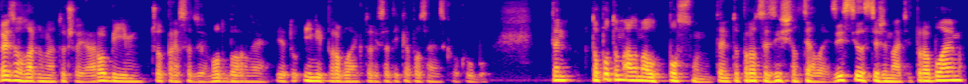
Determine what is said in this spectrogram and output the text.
bez ohľadu na to, čo ja robím, čo presadzujem odborne, je tu iný problém, ktorý sa týka poslaneckého klubu. Ten, to potom ale mal posun. Tento proces išiel ďalej. Zistili ste, že máte problém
